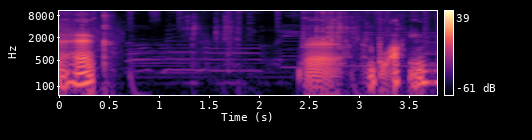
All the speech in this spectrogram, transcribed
The heck? Bruh, I'm blocking.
